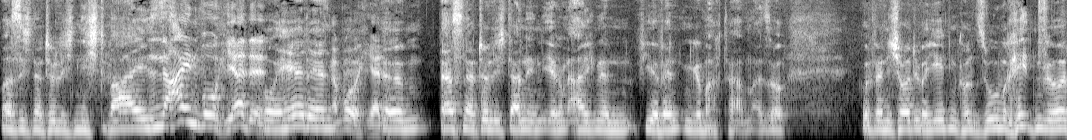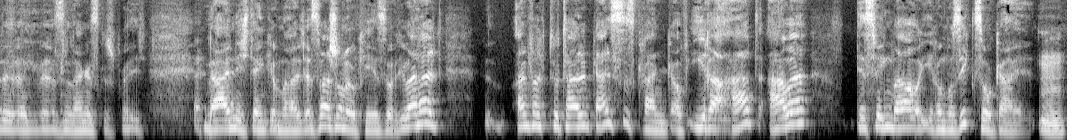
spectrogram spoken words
was ich natürlich nicht weiß. Nein, woher denn? Woher denn? Ja, woher denn? Ähm, das natürlich dann in ihren eigenen vier Wänden gemacht haben. Also gut, wenn ich heute über jeden Konsum reden würde, dann wäre das ein langes Gespräch. Nein, ich denke mal, das war schon okay so. Die waren halt einfach total geisteskrank auf ihre Art, aber deswegen war auch ihre Musik so geil. Mhm.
